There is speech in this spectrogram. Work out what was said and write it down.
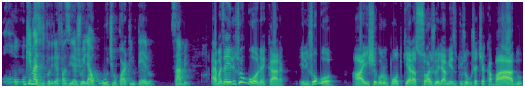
O, o, que mais ele poderia fazer? Ajoelhar o, o último quarto inteiro? Sabe? É, mas aí ele jogou, né, cara? Ele jogou. Aí chegou num ponto que era só ajoelhar mesmo, que o jogo já tinha acabado,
